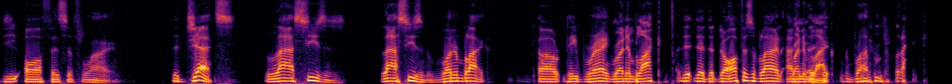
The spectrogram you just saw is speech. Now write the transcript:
the offensive line. The Jets last season, last season, running black, uh, they ranked running block. the, the, the, offensive line as- Running black. uh, running black,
